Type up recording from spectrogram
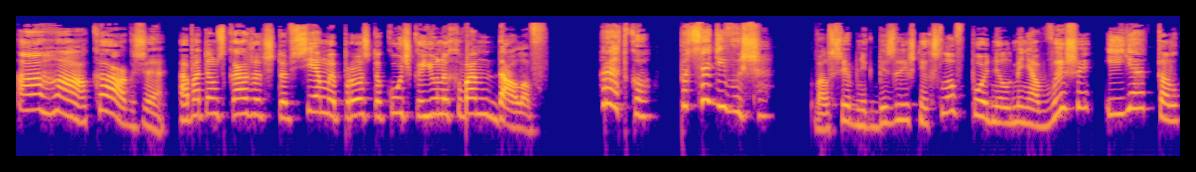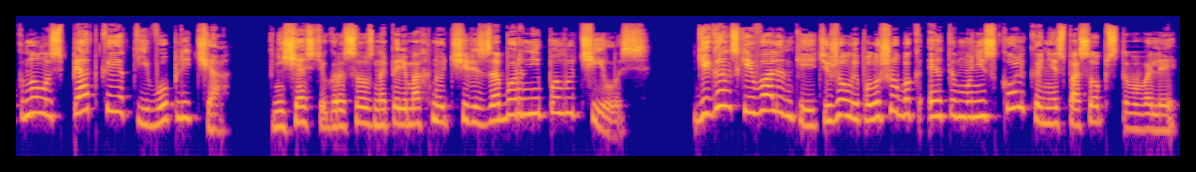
«Ага, как же! А потом скажут, что все мы просто кучка юных вандалов!» «Радко, подсади выше!» Волшебник без лишних слов поднял меня выше, и я толкнулась пяткой от его плеча. К несчастью, грациозно перемахнуть через забор не получилось. Гигантские валенки и тяжелый полушубок этому нисколько не способствовали.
